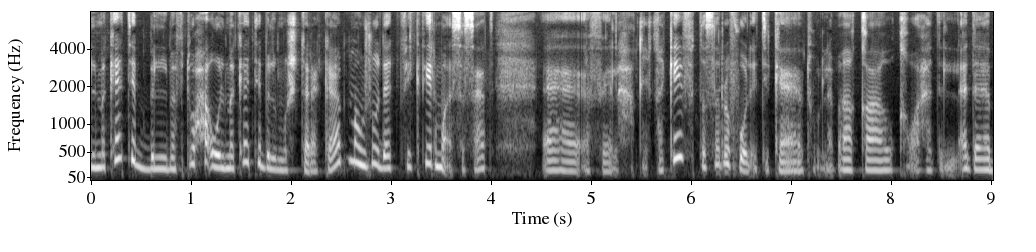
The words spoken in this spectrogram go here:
المكاتب المفتوحة أو المكاتب المشتركة موجودة في كثير مؤسسات آه، في الحقيقة. كيف التصرف والاتيكات واللباقة وقواعد الأدب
